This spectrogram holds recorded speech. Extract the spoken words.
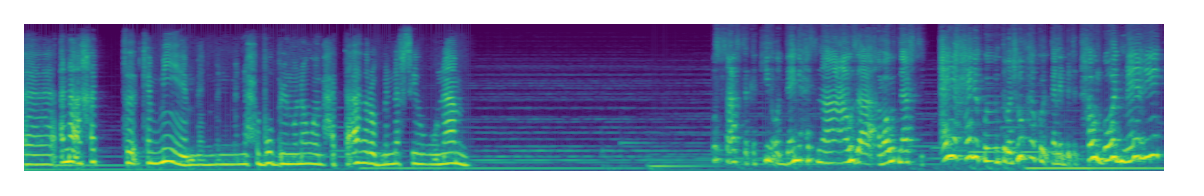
آه، أنا أخذت كمية من من من حبوب المنوم حتى أهرب من نفسي ونام. بص على السكاكين قدامي احس إن أنا عاوزة أموت نفسي. أي حاجة كنت بشوفها كنت كانت بتتحول جوه دماغي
